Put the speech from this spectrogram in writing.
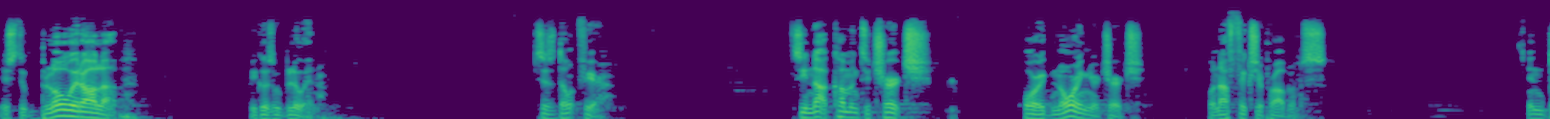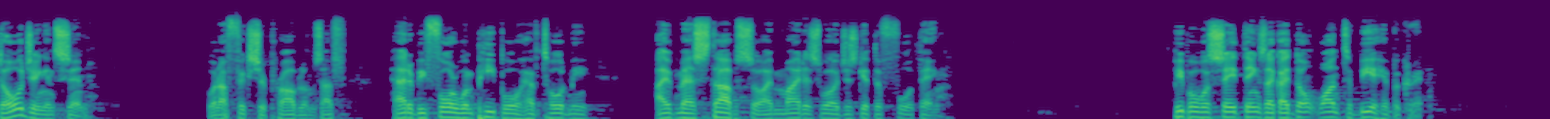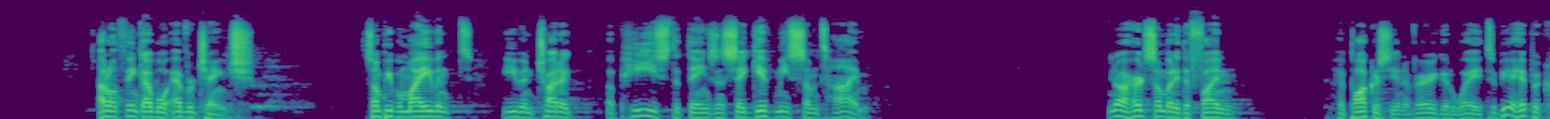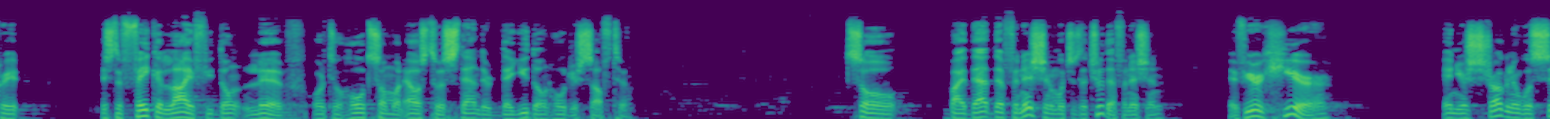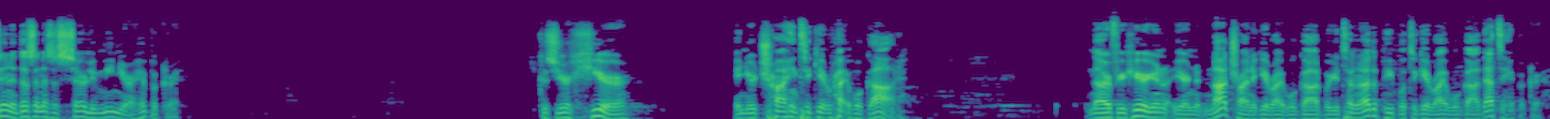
is to blow it all up because we blew it. It says, don't fear. See, not coming to church or ignoring your church will not fix your problems. Indulging in sin when I fix your problems. I've had it before when people have told me I've messed up, so I might as well just get the full thing. People will say things like, I don't want to be a hypocrite. I don't think I will ever change. Some people might even even try to appease to things and say, "Give me some time." You know, I heard somebody define hypocrisy in a very good way. To be a hypocrite is to fake a life you don't live or to hold someone else to a standard that you don't hold yourself to. So, by that definition, which is the true definition, if you're here and you're struggling with sin, it doesn't necessarily mean you're a hypocrite. Because you're here and you're trying to get right with God. Now, if you're here, you're not, you're not trying to get right with God, but you're telling other people to get right with God, that's a hypocrite.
